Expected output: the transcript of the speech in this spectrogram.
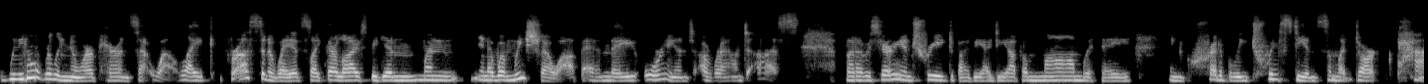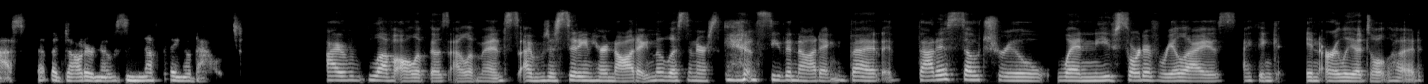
we don't really know our parents that well. Like for us, in a way, it's like their lives begin when, you know, when we show up and they orient around us. But I was very intrigued by the idea of a mom with a incredibly twisty and somewhat dark past that the daughter knows nothing about. I love all of those elements. I'm just sitting here nodding. The listeners can't see the nodding, but that is so true when you sort of realize, I think, in early adulthood,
